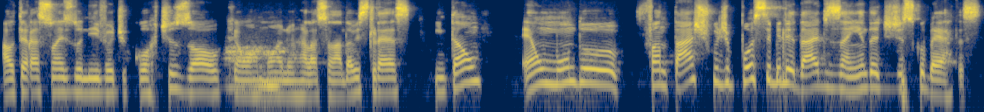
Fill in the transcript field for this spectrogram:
alterações do nível de cortisol, que é um hormônio relacionado ao estresse. Então, é um mundo fantástico de possibilidades ainda de descobertas.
